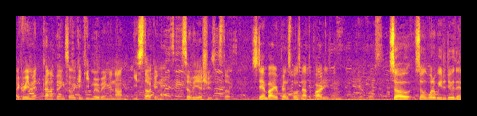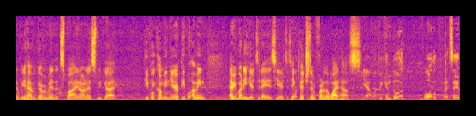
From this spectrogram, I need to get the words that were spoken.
agreement kind of thing, so we can keep moving and not be stuck in silly issues and stuff. Stand by your principles, not the parties, man. Yeah, of course. So, so what are we to do then? If we have a government that's spying on us, we've got people coming here. People, I mean, everybody here today is here to take pictures in front of the White House. Yeah, what we can do, vote. That's it.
